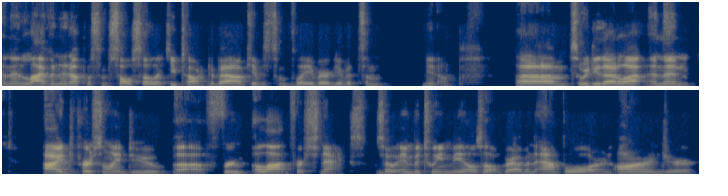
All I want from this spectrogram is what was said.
and then liven it up with some salsa like you talked about, give it some flavor, give it some, you know. Um, so we do that a lot. And then I personally do uh fruit a lot for snacks. So in between meals, I'll grab an apple or an orange or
